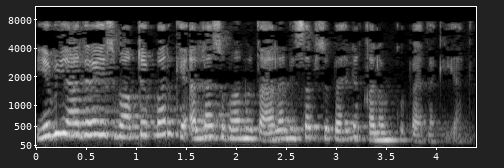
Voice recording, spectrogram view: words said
یہ بھی یاد رہے اس موقع پر کہ اللہ سبحان و تعالیٰ نے سب سے پہلے قلم کو پیدا کیا تھا۔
